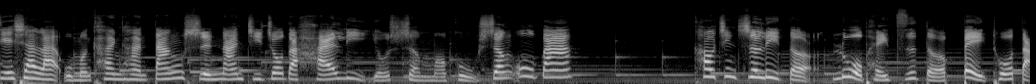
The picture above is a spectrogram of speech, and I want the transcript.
接下来，我们看看当时南极洲的海里有什么古生物吧。靠近智利的洛培兹德贝托达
